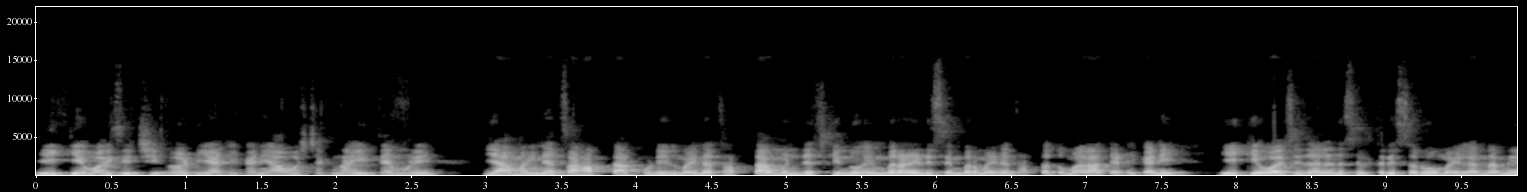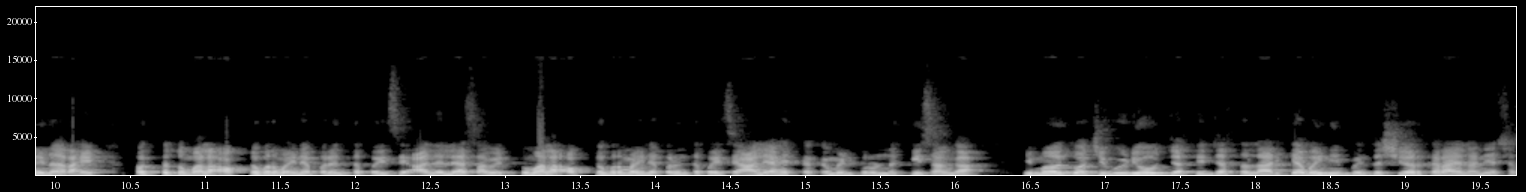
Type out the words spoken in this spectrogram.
ई केवायसीची अट या ठिकाणी आवश्यक नाही. त्यामुळे या महिन्याचा हप्ता पुढील महिन्याचा हप्ता म्हणजेच की नोव्हेंबर आणि डिसेंबर महिन्याचा हप्ता तुम्हाला त्या ठिकाणी ई केवायसी झाले नसेल तरी सर्व महिलांना मिळणार आहे. फक्त तुम्हाला ऑक्टोबर महिन्यापर्यंत पैसे आलेले असावेत. तुम्हाला ऑक्टोबर महिन्यापर्यंत पैसे आले आहेत का कमेंट करून नक्की सांगा. ही महत्वाची व्हिडिओ जास्तीत जास्त लाडक्या बहिणींपर्यंत शेअर करायला आणि अशा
